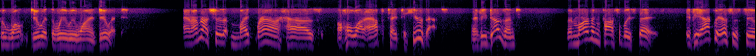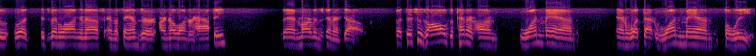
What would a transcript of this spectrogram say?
who won't do it the way we want to do it. And I'm not sure that Mike Brown has a whole lot of appetite to hear that. And if he doesn't, then Marvin possibly stays if he acquiesces to look, it's been long enough, and the fans are are no longer happy, then Marvin's going to go. But this is all dependent on one man and what that one man believes.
